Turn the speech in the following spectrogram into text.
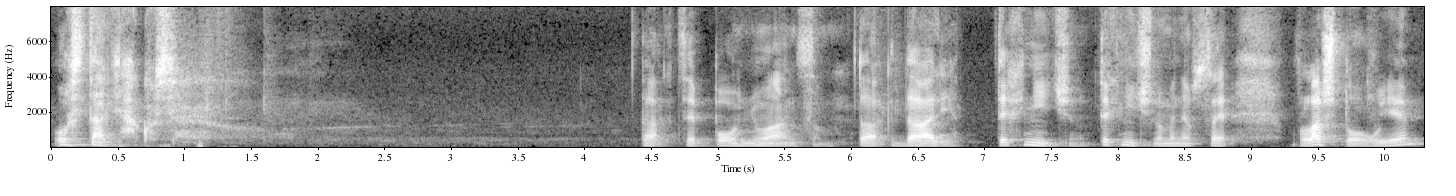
ось так якось. Так, це по нюансам. Так, далі. Технічно. Технічно мене все влаштовує.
